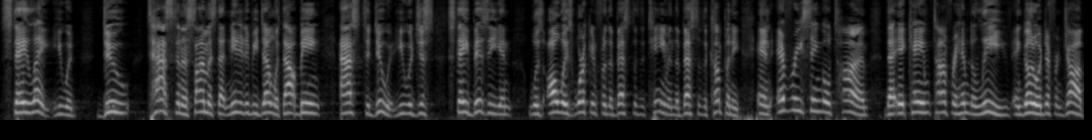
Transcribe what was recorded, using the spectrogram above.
stay late, he would do tasks and assignments that needed to be done without being asked to do it. He would just stay busy and was always working for the best of the team and the best of the company. And every single time that it came time for him to leave and go to a different job,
